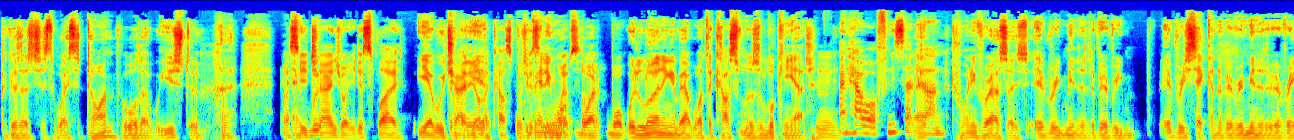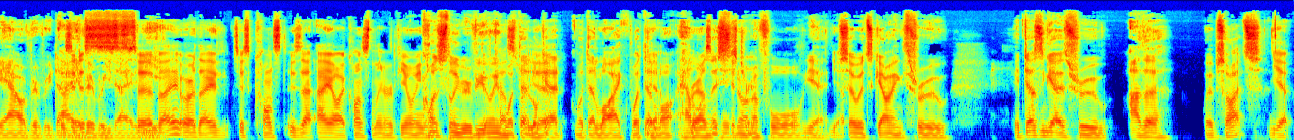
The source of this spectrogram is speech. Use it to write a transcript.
Because that's just a waste of time, although we used to. I see you we- change what you display. yeah, we change Depending on yeah, the customer depending what, what what we're learning about what the customers are looking at. And how often is that Uh, done? 24 hours, so every minute of every every second of every minute of every hour of every day Is it of a every day. of year. survey, or are they just constant? Is that AI constantly reviewing? Constantly reviewing what they look yeah. at, what they like, what they Yeah, like, how long they browsing sit on it for. Yeah. Yep. So it's going through. It doesn't go through other websites Yep.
